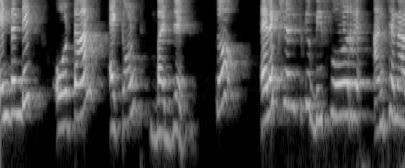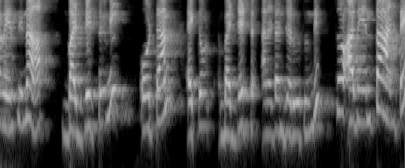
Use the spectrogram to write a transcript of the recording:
ఏంటండి? Vote on account budget. So ఎలక్షన్స్కి బిఫోర్ అంచనా వేసిన బడ్జెట్ని ఓటాన్ అకౌంట్ బడ్జెట్ అనడం జరుగుతుంది. సో అది ఎంత అంటే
